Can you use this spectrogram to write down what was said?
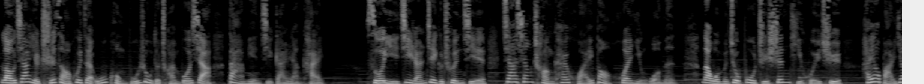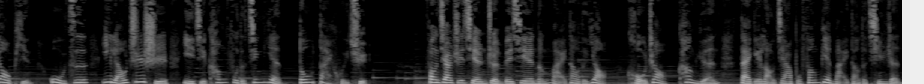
老家也迟早会在无孔不入的传播下大面积感染开。所以，既然这个春节家乡敞开怀抱欢迎我们，那我们就不止身体回去，还要把药品、物资、医疗知识以及康复的经验都带回去。放假之前准备些能买到的药、口罩、抗原，带给老家不方便买到的亲人；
